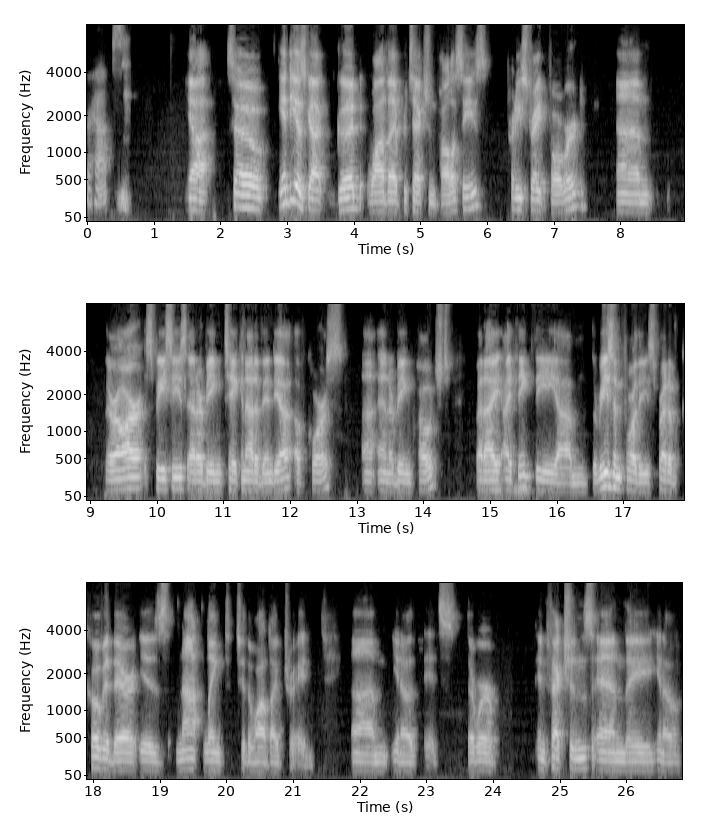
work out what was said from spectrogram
perhaps? Yeah, so India's got good wildlife protection policies, pretty straightforward. Um, there are species that are being taken out of India, of course, uh, and are being poached. But I, I think the, um, the reason for the spread of COVID there is not linked to the wildlife trade. Um, you know, it's, there were infections and they, you know,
